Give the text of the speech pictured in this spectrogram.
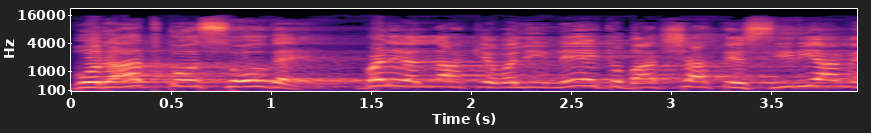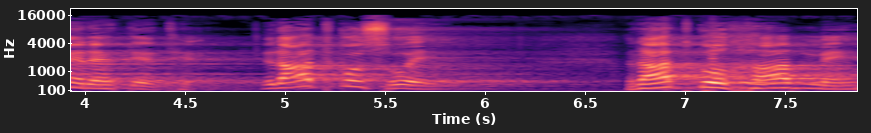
وہ رات کو سو گئے۔ بڑے اللہ کے ولی نیک بادشاہ تھے، سیریا میں رہتے تھے۔ رات کو سوئے۔ رات کو خواب میں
